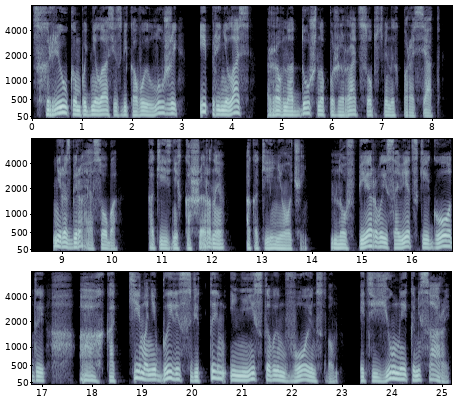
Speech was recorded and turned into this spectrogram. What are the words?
с хрюком поднялась из вековой лужи и принялась равнодушно пожирать собственных поросят, не разбирая особо, какие из них кошерные, а какие не очень. Но в первые советские годы, ах, каким они были святым и неистовым воинством, эти юные комиссары,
